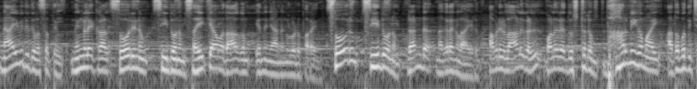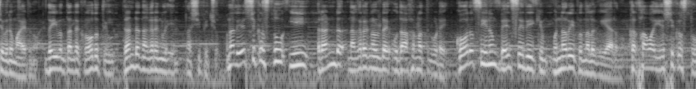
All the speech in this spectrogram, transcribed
ന്യായവിധി ദിവസത്തിൽ നിങ്ങളെക്കാൾ സോറിനും സീതോനും സഹിക്കാവതാകും എന്ന് ഞാൻ നിങ്ങളോട് പറയുന്നു. സോറും സീതോനും രണ്ട് നഗരങ്ങളായിരുന്നു. അവിടെയുള്ള ആളുകൾ വളരെ ദുഷ്ടരും ധാർമ്മികമായി അധപതിച്ചവരുമായിരുന്നു. ദൈവം തന്റെ ക്രോധത്തിൽ രണ്ട് നഗരങ്ങളെയും നശിപ്പിച്ചു. എന്നാൽ യേശുക്രിസ്തു ഈ രണ്ട് നഗരങ്ങളുടെ ഉദാഹരണത്തിലൂടെ കോരസീനും ബേസേരിക്കും മുന്നറിയിപ്പ് നൽകുകയായിരുന്നു. കർത്താവായ യേശുക്രിസ്തു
